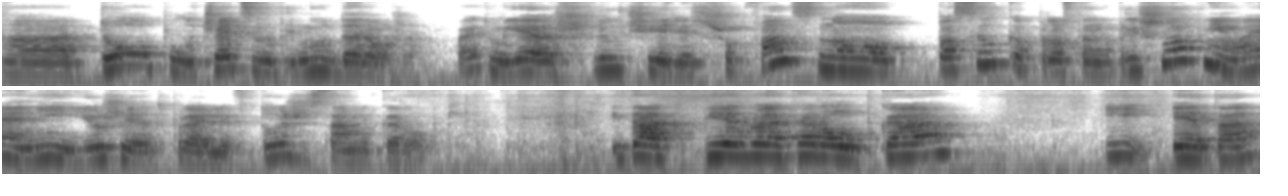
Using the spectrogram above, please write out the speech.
а, то получается напрямую дороже. Поэтому я шлю через ShopFans, но посылка просто она пришла к ним, и они ее же и отправили в той же самой коробке. Итак, первая коробка. И это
